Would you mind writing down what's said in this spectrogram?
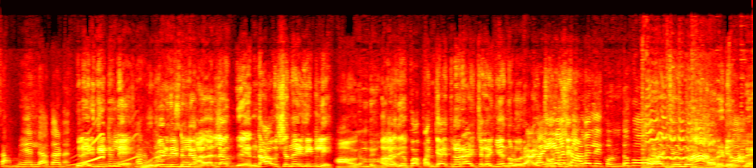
സമയല്ല അതാണ് ഇതിൽ എഴുതിയിട്ടില്ലേ? മുഴുവൻ എഴുതിയിട്ടില്ല. അതല്ല എന്താ ആവശ്യം എന്ന് എഴുതിയിട്ടില്ലേ? ആ, അത്. ഇപ്പൊ പഞ്ചായത്തിൽ ഒരാഴ്ച കഴിഞ്ഞ് എന്നുള്ളൂ. ഒരാഴ്ച കൊണ്ട് വയ്യാത്ത ശരി. ആളല്ലേ? കൊണ്ടുപോകും. Already ഉണ്ട്, അല്ലേ?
